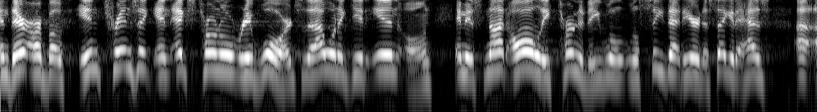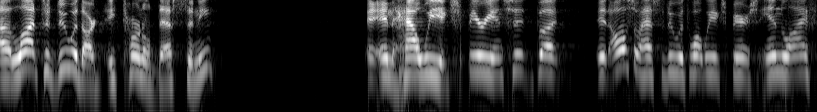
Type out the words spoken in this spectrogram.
And there are both intrinsic and external rewards that I want to get in on. And it's not all eternity. We'll, we'll see that here in a second. It has a, a lot to do with our eternal destiny and how we experience it, but it also has to do with what we experience in life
